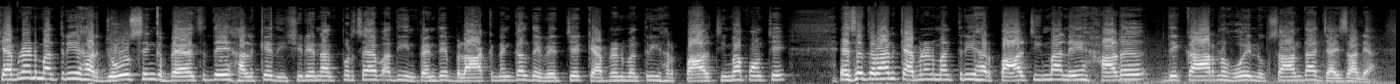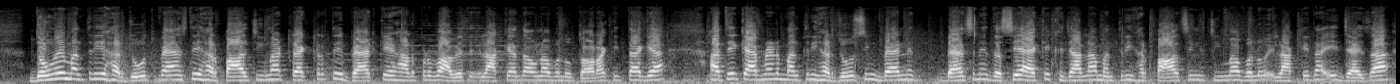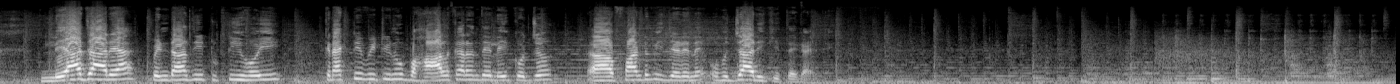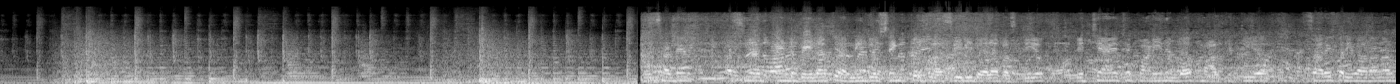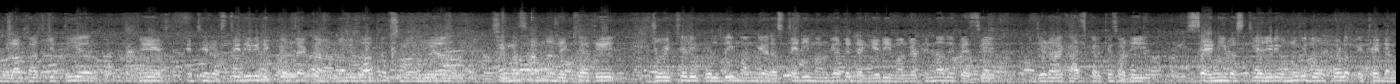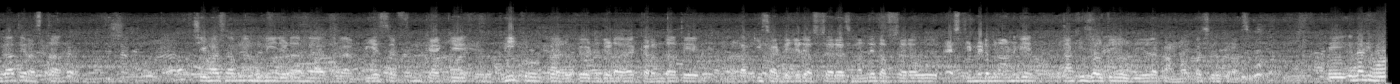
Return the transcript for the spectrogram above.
Cabinet ਮੰਤਰੀ ਹਰਜੋਤ ਸਿੰਘ ਬੈਂਸ ਦੇ ਹਲਕੇ ਦੀ ਸ਼੍ਰੀ ਅਨੰਦਪੁਰ ਸਾਹਿਬ ਅਧੀਨ ਪੈਂਦੇ ਬਲਾਕ ਨੰਗਲ ਦੇ ਵਿੱਚ ਕੈਬਨਿਟ ਮੰਤਰੀ ਹਰਪਾਲ ਚੀਮਾ ਪਹੁੰਚੇ। ਇਸੇ ਦੌਰਾਨ ਕੈਬਨਿਟ ਮੰਤਰੀ ਹਰਪਾਲ ਚੀਮਾ ਨੇ ਹੜ੍ਹ ਦੇ ਕਾਰਨ ਹੋਏ ਨੁਕਸਾਨ ਦਾ ਜਾਇਜ਼ਾ ਲਿਆ। ਦੋਵੇਂ ਮੰਤਰੀ ਹਰਜੋਤ ਬੈਂਸ ਤੇ ਹਰਪਾਲ ਚੀਮਾ ਟਰੈਕਟਰ ਤੇ ਬੈਠ ਕੇ ਹੜ੍ਹ ਪ੍ਰਭਾਵਿਤ ਇਲਾਕਿਆਂ ਦਾ ਉਹਨਾਂ ਵੱਲੋਂ ਦੌਰਾ ਕੀਤਾ ਗਿਆ ਅਤੇ ਕੈਬਨਿਟ ਮੰਤਰੀ ਹਰਜੋਤ ਸਿੰਘ ਬੈਨ ਬੈਂਸ ਨੇ ਦੱਸਿਆ ਹੈ ਕਿ ਖਜ਼ਾਨਾ ਮੰਤਰੀ ਹਰਪਾਲ ਸਿੰਘ ਚੀਮਾ ਵੱਲੋਂ ਇਲਾਕੇ ਦਾ ਇਹ ਜਾਇਜ਼ਾ ਲਿਆ ਜਾ ਰਿਹਾ ਪਿੰਡਾਂ ਦੀ ਟੁੱਟੀ ਹੋਈ ਕਨੈਕਟੀਵਿਟੀ ਨੂੰ ਬਹਾਲ ਕਰਨ ਦੇ ਲਈ ਕੁਝ ਫੰਡ ਵੀ ਜਿਹੜੇ ਨੇ ਉਹ ਜਾਰੀ ਕੀਤੇ ਗਏ। ਸਾਡੇ ਅਸੀਂ ਅੱਜ ਪਿੰਡ ਬੇਲਾ ਝਰਨੀ ਜੋ ਸਿੰਘਪੁਰ ਪਲਾਸੀ ਦੀ ਦੌਲਾ ਬਸਤੀ ਹੈ ਇੱਥੇ ਆਏ, ਇੱਥੇ ਪਾਣੀ ਨੇ ਬਹੁਤ ਮਾਰ ਕੀਤੀ ਹੈ ਸਾਰੇ ਪਰਿਵਾਰਾਂ ਨਾਲ ਮੁਲਾਕਾਤ ਕੀਤੀ ਹੈ ਤੇ ਇੱਥੇ ਰਸਤੇ ਦੀ ਵੀ ਦਿੱਕਤ ਹੈ, ਘਰਾਂ ਦਾ ਵੀ ਬਹੁਤ ਨੁਕਸਾਨ ਹੋਇਆ। ਸੀਮਾ ਸਾਹਿਬ ਨੇ ਦੇਖਿਆ ਕਿ ਜੋ ਇੱਥੇ ਦੀ ਪੁਲ ਦੀ ਮੰਗ ਹੈ, ਰਸਤੇ ਦੀ ਮੰਗ ਹੈ ਤੇ ਡੰਗੇ ਦੀ ਮੰਗ ਹੈ, ਤਿੰਨਾਂ ਦੇ ਪੈਸੇ ਜਿਹੜਾ ਹੈ ਖਾਸ ਕਰਕੇ ਸਾਡੀ ਸੈਣੀ ਬਸਤੀ ਹੈ ਜਿਹੜੀ, ਉਹਨੂੰ ਵੀ ਦੋ ਪੁਲ, ਇੱਥੇ ਡੰਗਾ ਤੇ ਰਸਤਾ। ਚੀਮਾ ਸਾਹਿਬ ਨੇ ਹੁਣੀ ਜਿਹੜਾ ਹੈ ਪੀਐਸਐਫ ਨੂੰ ਕਹਿ ਕੇ 20 ਕਰੋੜ ਰੁਪਏ allocate ਜਿਹੜਾ ਹੈ ਕਰਨ ਦਾ ਤੇ ਬਾਕੀ ਸਾਡੇ ਜਿਹੜੇ ਅਫਸਰ ਹੈ, ਸੰਬੰਧਿਤ ਅਫਸਰ ਹੈ, ਉਹ ਐਸਟੀਮੇਟ ਬਣਾਉਣਗੇ ਤਾਂ ਕਿ ਜਲਦੀ ਜਲਦੀ ਜਿਹੜਾ ਕੰਮ ਆਪਾਂ ਸ਼ੁਰੂ ਕਰਾ ਸਕੀਏ। ਤੇ ਇਹਨਾਂ ਦੀ ਹੋਰ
